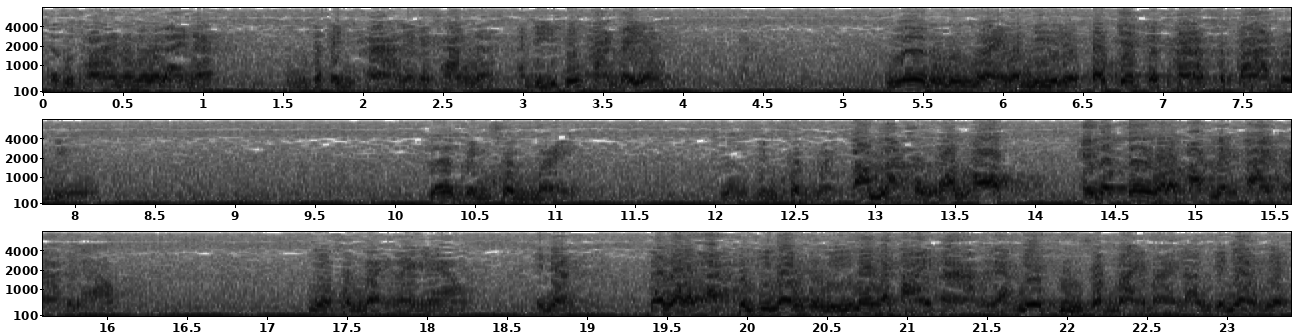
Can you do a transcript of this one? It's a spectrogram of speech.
แต่สุดท้ายนะไม่เป็นไรนะ มันจะเป็นหาอะไรก็ช่างนะ อดีตเพิ่งผ่านไปยัง เริ่มของมึงใหม่วันนี้เลย forget the past start the new เริ่มเป็นคนใหม่ เริ่มเป็นคนใหม่ ตามหลักของ on off ไอ้ดรวรพัฒน์แม่งตายหาไปแล้วเนี่ยคนใหม่มาอีกแล้ว เห็นยังแล้ววรพัฒน์คนที่นั่งตรงนี้แม่งก็ตายหาไปแล้วเนี่ยกูคนใหม่มาแล้วเห็นยังเนี่ย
